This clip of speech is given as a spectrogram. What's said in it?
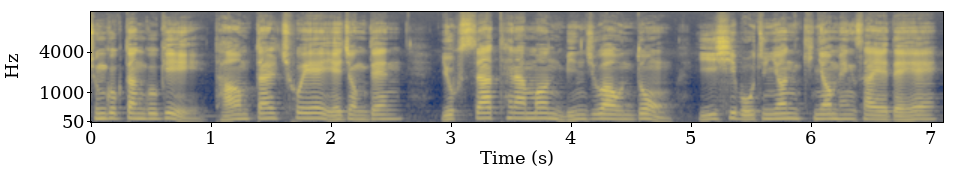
중국 당국이 다음 달 초에 예정된 6사 테나먼 민주화 운동 25주년 기념 행사에 대해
